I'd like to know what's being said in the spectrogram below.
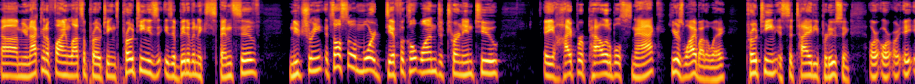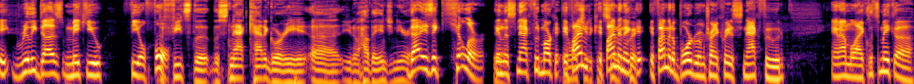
Um, you're not going to find lots of proteins. Protein is is a bit of an expensive nutrient. It's also a more difficult one to turn into a hyper palatable snack. Here's why, by the way. Protein is satiety producing, or, or, or it, it really does make you feel full. Defeats the the snack category. Uh, you know how they engineer it. That is a killer in the snack food market. If I'm if I'm in a quick. if I'm in a boardroom trying to create a snack food, and I'm like, let's make a,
